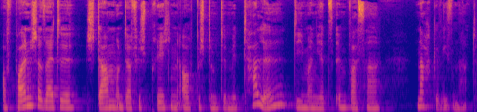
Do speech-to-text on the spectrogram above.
auf polnischer Seite stammen und dafür sprechen auch bestimmte Metalle, die man jetzt im Wasser nachgewiesen hat.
